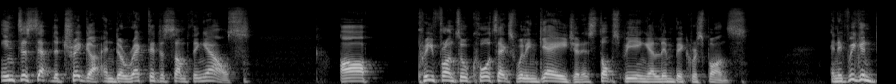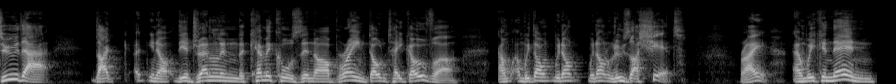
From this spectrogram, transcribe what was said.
intercept the trigger and direct it to something else, our prefrontal cortex will engage and it stops being a limbic response. And if we can do that, like you know, the adrenaline, the chemicals in our brain don't take over, and, and we don't we don't we don't lose our shit, right? And we can then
